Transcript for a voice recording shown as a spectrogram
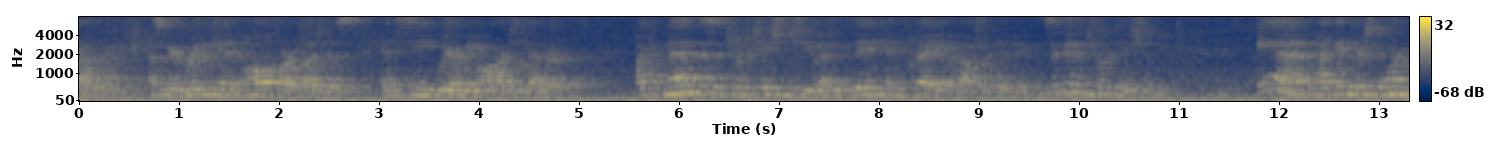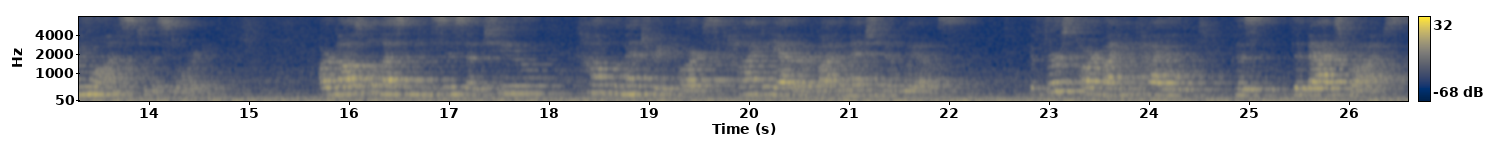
In-gathering, as we are bringing in all of our pledges and seeing where we are together. I commend this interpretation to you as you think and pray about your giving. It's a good interpretation. And I think there's more nuance to the story. Our gospel lesson consists of two complementary parts tied together by the mention of widows. The first part might be titled the, the Bad Scribes.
